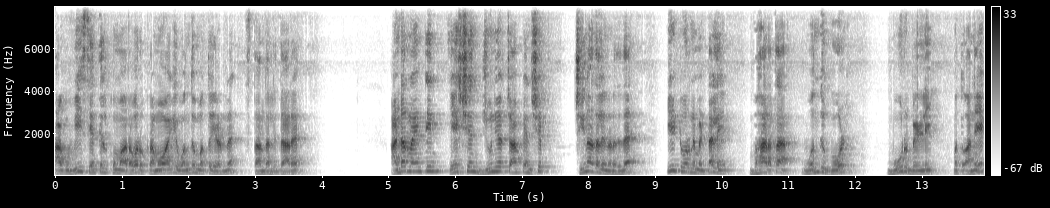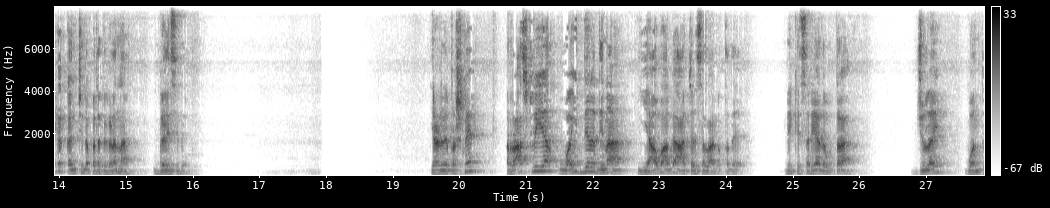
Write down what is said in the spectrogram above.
ಹಾಗೂ ವಿ. ಸೆಂಥಿಲ್ ಕುಮಾರ್ ಅವರು ಕ್ರಮವಾಗಿ ಒಂದು ಮತ್ತು ಎರಡನೇ ಸ್ಥಾನದಲ್ಲಿದ್ದಾರೆ. Under nineteen Asian junior championship ಚೀನಾದಲ್ಲಿ ನಡೆದಿದೆ. ಈ ಟೂರ್ನಮೆಂಟ್ನಲ್ಲಿ ಭಾರತ ಒಂದು ಗೋಲ್ಡ್, ಮೂರು ಬೆಳ್ಳಿ ಮತ್ತು ಅನೇಕ ಕಂಚಿನ ಪದಕಗಳನ್ನು ಗಳಿಸಿದೆ. ಎರಡನೇ ಪ್ರಶ್ನೆ, ರಾಷ್ಟ್ರೀಯ ವೈದ್ಯರ ದಿನ ಯಾವಾಗ ಆಚರಿಸಲಾಗುತ್ತದೆ? ಇದಕ್ಕೆ ಸರಿಯಾದ ಉತ್ತರ ಜುಲೈ ಒಂದು.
